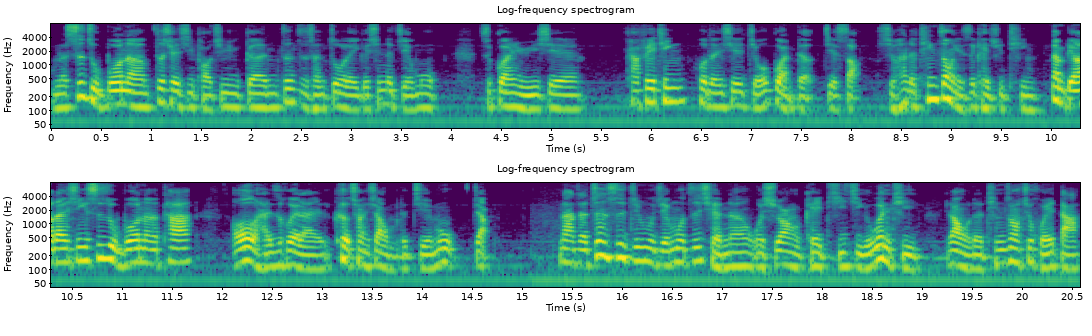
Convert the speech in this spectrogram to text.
我们的师主播呢，这学期跑去跟曾子成做了一个新的节目，是关于一些咖啡厅或者一些酒馆的介绍。喜欢的听众也是可以去听，但不要担心，师主播呢，他。偶尔还是会来客串一下我们的节目，这样。那在正式进入节目之前呢，我希望我可以提几个问题，让我的听众去回答。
